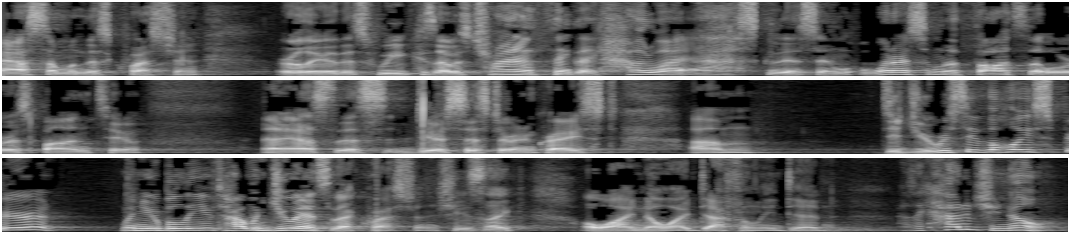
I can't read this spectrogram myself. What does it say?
I asked someone this question earlier this week because I was trying to think, like, how do I ask this? And what are some of the thoughts that we'll respond to? And I asked this dear sister in Christ, um, Did you receive the Holy Spirit when you believed? How would you answer that question? she's like, Oh, I know I definitely did. I was like, How did you know?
